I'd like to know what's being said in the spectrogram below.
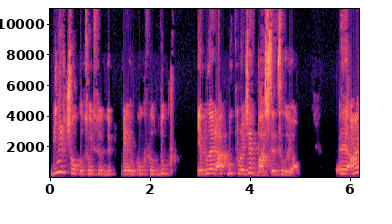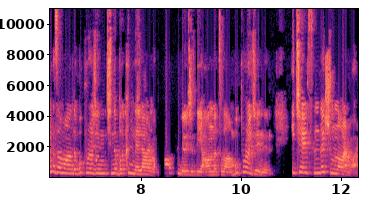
birçok usulsüzlük ve hukuksuzluk yapılarak bu proje başlatılıyor. Ee, aynı zamanda bu projenin içinde bakın neler var. Halk plajı diye anlatılan bu projenin içerisinde şunlar var.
